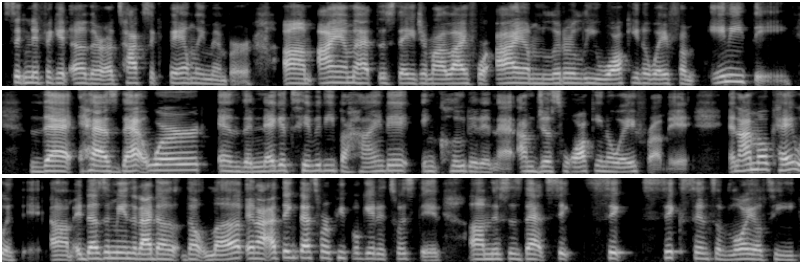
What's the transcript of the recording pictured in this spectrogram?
significant other a toxic family member. Um, i am at the stage in my life where i am literally walking away from anything that has that word and the negativity behind it included in that. I'm just walking away from it and I'm okay with it. Um, it doesn't mean that I don't, don't love. And I, I, think that's where people get it twisted. Um, this is that sick, sick, sick sense of loyalty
